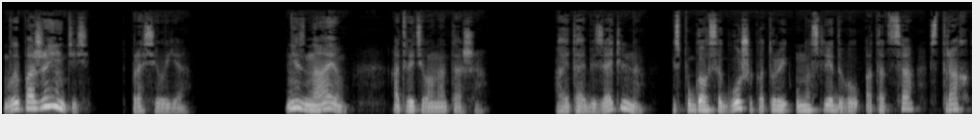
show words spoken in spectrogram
«Вы поженитесь?» спросил я. «Не знаю», — ответила Наташа. «А это обязательно?» — испугался Гоша, который унаследовал от отца страх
